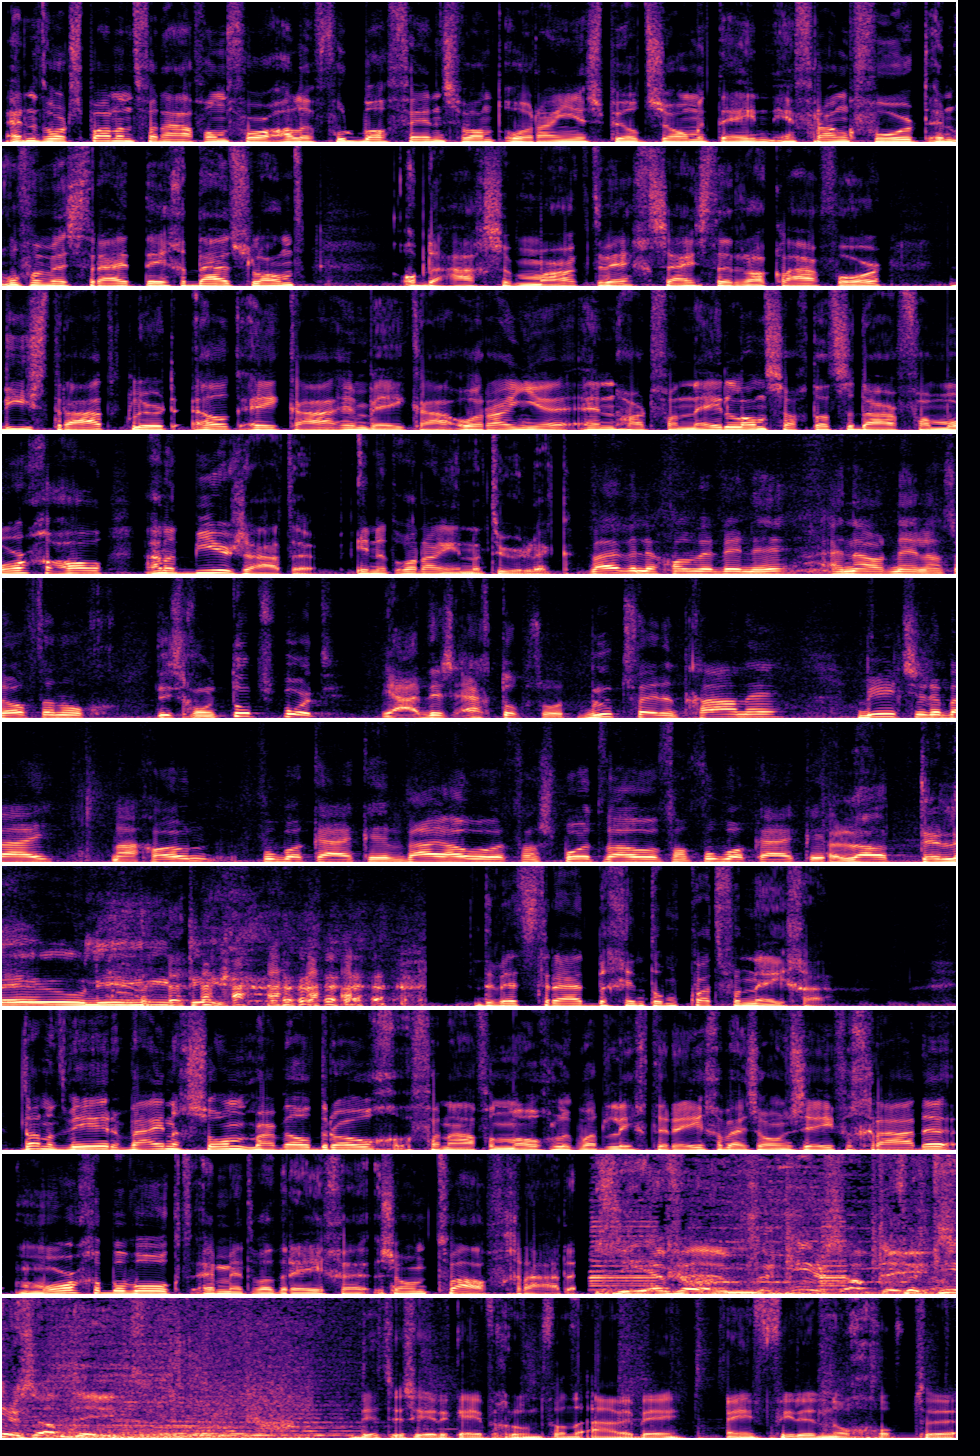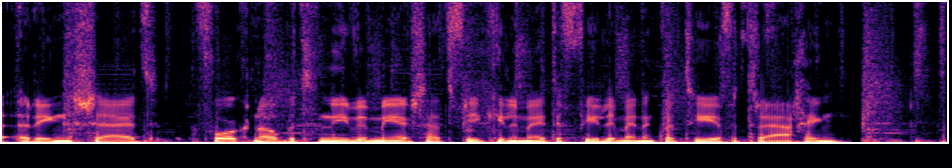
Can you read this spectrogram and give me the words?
En het wordt spannend vanavond voor alle voetbalfans... want Oranje speelt zometeen in Frankfurt een oefenwedstrijd tegen Duitsland. Op de Haagse Marktweg zijn ze er al klaar voor. Die straat kleurt elk EK en WK oranje. En Hart van Nederland zag dat ze daar vanmorgen al aan het bier zaten. In het oranje natuurlijk. Wij willen gewoon weer winnen. En nou het Nederlands zelf dan nog. Het is gewoon topsport. Ja, dit is echt topsport. Bloedvelend gaan, hè. Biertje erbij. Maar gewoon voetbal kijken. Wij houden van sport, wij houden van voetbal kijken. Laat de leeuw niet... De wedstrijd begint om kwart voor negen. Dan het weer, weinig zon, maar wel droog. Vanavond mogelijk wat lichte regen bij zo'n 7 graden. Morgen bewolkt en met wat regen zo'n 12 graden. ZFM, verkeersupdate. verkeersupdate. Dit is Erik Evengroen van de AWB. Eén file nog op de Ring Zuid. Voorknopend het Nieuwe Meer staat 4 kilometer file met een kwartier vertraging.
